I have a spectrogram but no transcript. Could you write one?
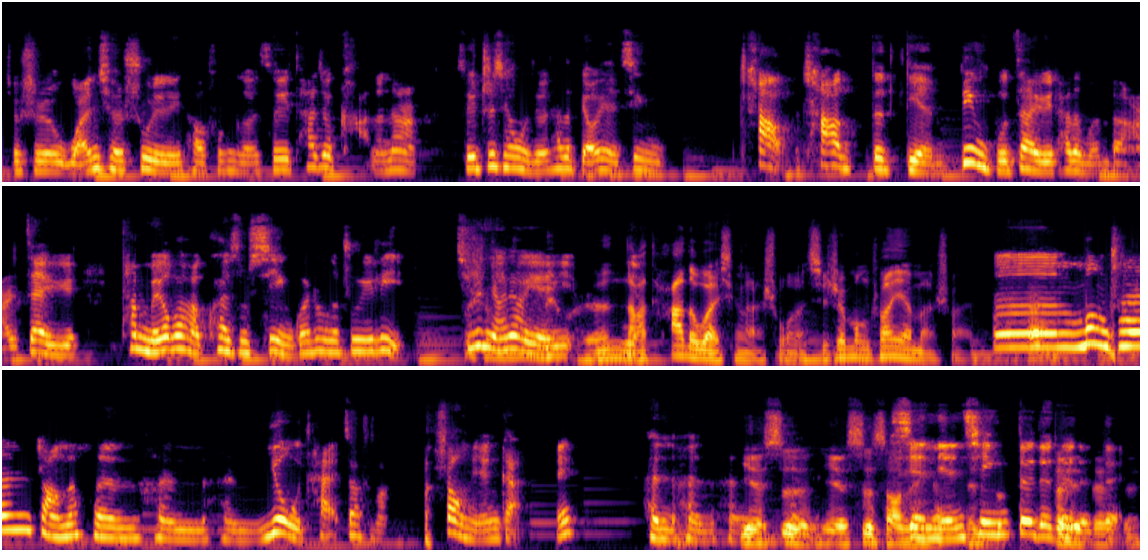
就是完全树立了一套风格，所以他就卡在那儿。所以之前我觉得他的表演性。差差的点并不在于他的文本，而在于他没有办法快速吸引观众的注意力。其实鸟鸟也有人拿他的外形来说了，其实孟川也蛮帅的。嗯，孟川长得很很很幼态，叫什么少年感？哎，很很很也是也是少年显年轻。对对对对对，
